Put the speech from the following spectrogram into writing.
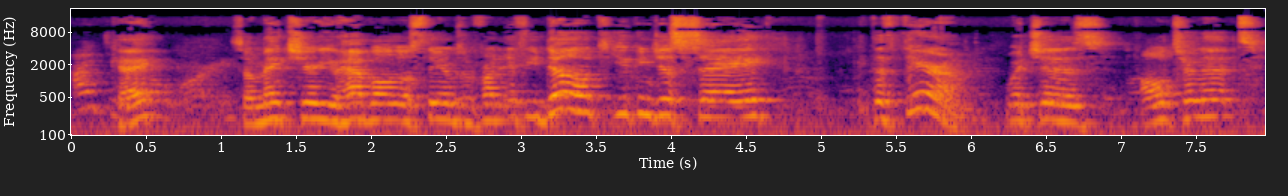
I do, Okay. don't worry. So make sure you have all those theorems in front. If you don't, you can just say the theorem, which is alternate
